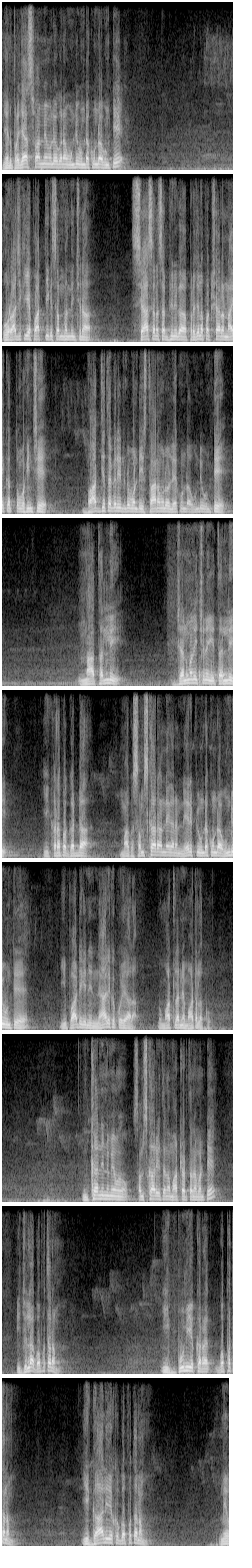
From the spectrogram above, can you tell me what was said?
నేను ప్రజాస్వామ్యంలో కూడా ఉండి ఉండకుండా ఉంటే ఓ రాజకీయ పార్టీకి సంబంధించిన శాసనసభ్యునిగా ప్రజల పక్షాల నాయకత్వం వహించే బాధ్యత కలిగినటువంటి స్థానంలో లేకుండా ఉండి ఉంటే నా తల్లి జన్మనిచ్చిన ఈ తల్లి ఈ కడప గడ్డ మాకు సంస్కారాన్నే కానీ నేర్పి ఉండకుండా ఉండి ఉంటే ఈ పాటికి నేను నేలిక కొయ్యాల. నువ్వు మాట్లాడిన మాటలకు. ఇంకా నిన్ను మేము సంస్కారయుతంగా మాట్లాడుతున్నామంటే ఈ జిల్లా గొప్పతనం. ఈ భూమి యొక్క గొప్పతనం. ఈ గాలి యొక్క గొప్పతనం. మేము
